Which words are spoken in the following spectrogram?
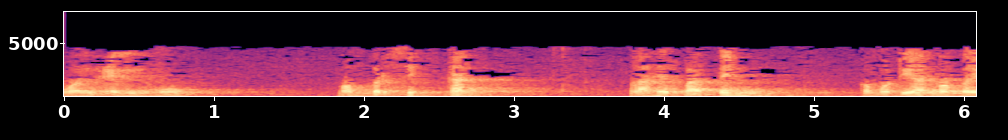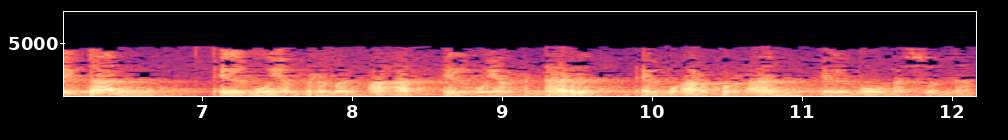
wal ilmu. Membersihkan lahir batin, kemudian memberikan ilmu yang bermanfaat, ilmu yang benar, ilmu Al-Quran, ilmu As-Sunnah.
